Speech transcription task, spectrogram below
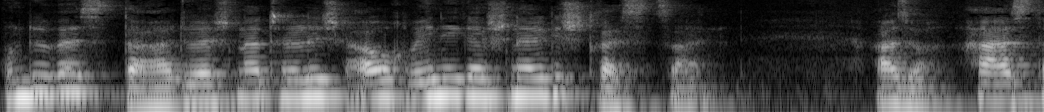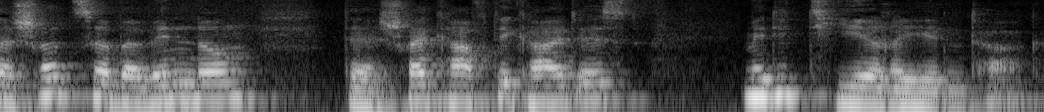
und du wirst dadurch natürlich auch weniger schnell gestresst sein. Also, erster Schritt zur Überwindung der Schreckhaftigkeit ist, meditiere jeden Tag.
